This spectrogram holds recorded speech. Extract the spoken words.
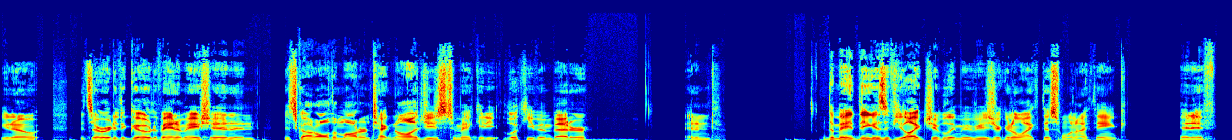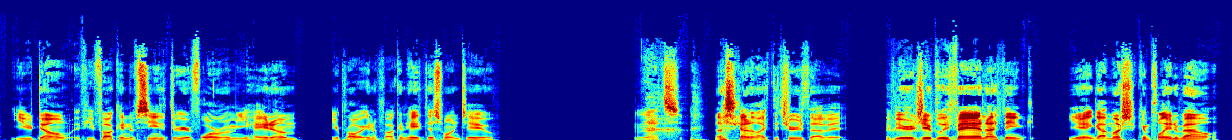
You know, it's already the goat of animation, and it's got all the modern technologies to make it look even better. And the main thing is, if you like Ghibli movies, you're gonna like this one, I think. And if you don't, if you fucking have seen three or four of them and you hate them, you're probably gonna fucking hate this one too. And that's that's kind of like the truth of it. If you're a Ghibli fan, I think you ain't got much to complain about.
